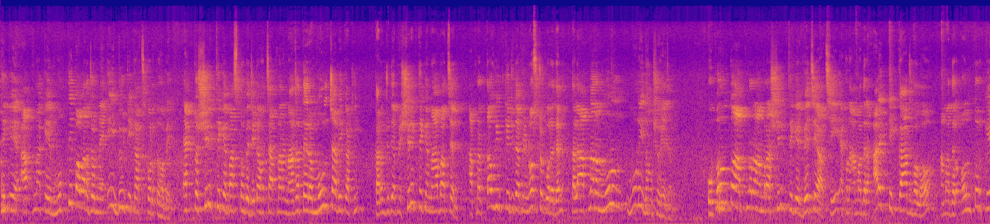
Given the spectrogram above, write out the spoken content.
থেকে আপনাকে মুক্তি পাওয়ার জন্য এই দুইটি কাজ করতে হবে। এক তো শিরিক থেকে বাঁচতে হবে, যেটা হচ্ছে আপনার নাজাতের মূল চাবিকাঠি। কারণ যদি আপনি শিরিক থেকে না বাঁচেন, আপনার তাওহিদকে যদি আপনি নষ্ট করে দেন, তাহলে আপনারা মূল, মূলই ধ্বংস হয়ে যাবে। উপরন্তু আপনারা, আমরা শিরিক থেকে বেঁচে আছি, এখন আমাদের আরেকটি কাজ হলো আমাদের অন্তরকে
